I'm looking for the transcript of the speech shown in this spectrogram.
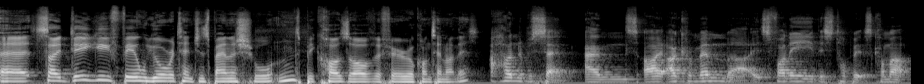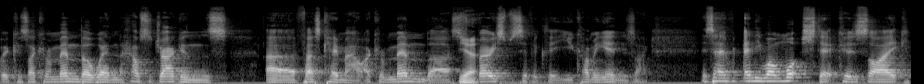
Uh, so do you feel your attention span is shortened because of ethereal content like this? A hundred percent. And I, I can remember. It's funny this topic's come up because I can remember when House of Dragons uh, first came out. I can remember Yeah. very specifically you coming in. It's like. Has anyone watched it? Because like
